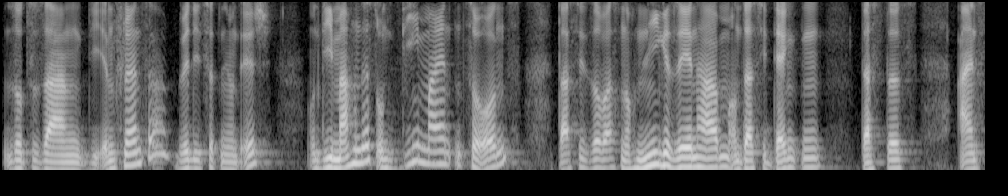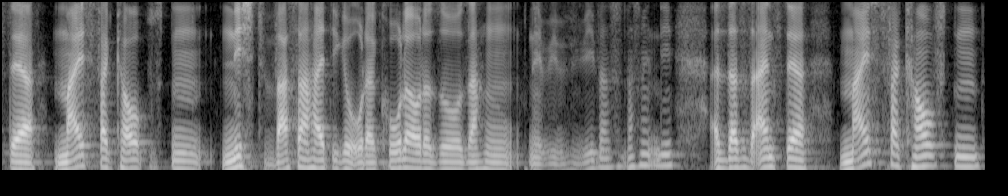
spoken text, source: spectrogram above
sozusagen die Influencer, Willi, Sidney und ich. Und die machen das und die meinten zu uns, dass sie sowas noch nie gesehen haben und dass sie denken, dass das eins der meistverkauften nicht wasserhaltige oder Cola oder so Sachen, nee, wie, wie, was, was meinten die? Also, dass es eins der meistverkauften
